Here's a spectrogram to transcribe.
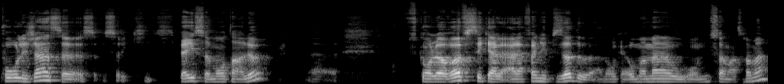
pour les gens ce- ce- ce- qui, qui payent ce montant-là, ce qu'on leur offre, c'est qu'à la fin de l'épisode, euh, donc au moment où nous sommes en ce moment,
